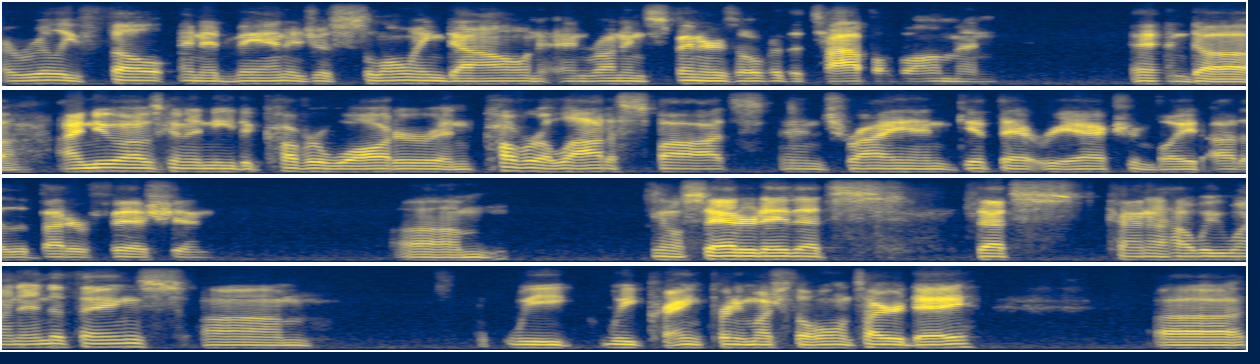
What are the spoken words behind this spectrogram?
I really felt an advantage of slowing down and running spinners over the top of them and and uh, I knew I was going to need to cover water and cover a lot of spots and try and get that reaction bite out of the better fish. And um, you know Saturday that's that's kind of how we went into things. Um, we we cranked pretty much the whole entire day. Uh,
